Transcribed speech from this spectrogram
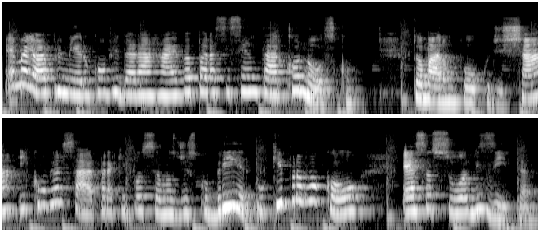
é melhor primeiro convidar a raiva para se sentar conosco, tomar um pouco de chá e conversar para que possamos descobrir o que provocou essa sua visita.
